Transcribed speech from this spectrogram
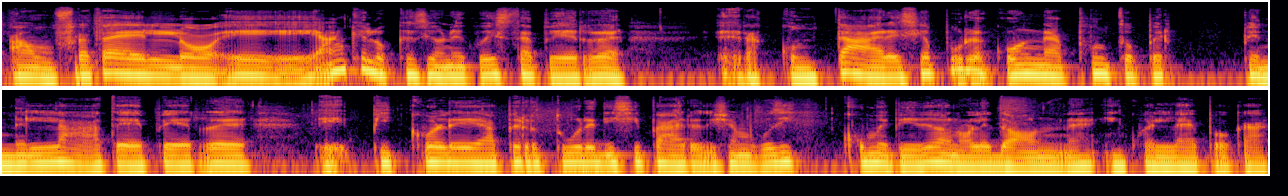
ha un fratello e è anche l'occasione questa per raccontare, sia pure con appunto per pennellate, per eh, piccole aperture di sipario, diciamo così, come vivevano le donne in quell'epoca.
